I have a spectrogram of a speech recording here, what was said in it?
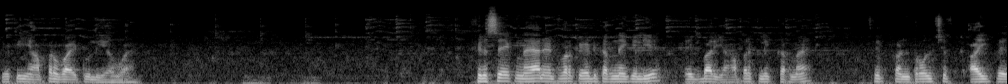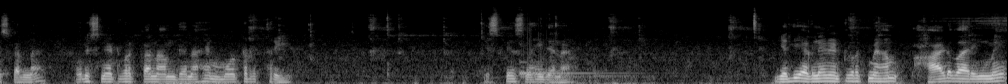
क्योंकि यहाँ पर वाई टू लिया हुआ है। फिर से एक नया नेटवर्क ऐड करने के लिए एक बार यहाँ पर क्लिक करना है। फिर कंट्रोल शिफ्ट आई प्रेस करना है और इस नेटवर्क का नाम देना है मोटर थ्री। स्पेस नहीं देना है। यदि अगले नेटवर्क में हम हार्ड वायरिंग में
